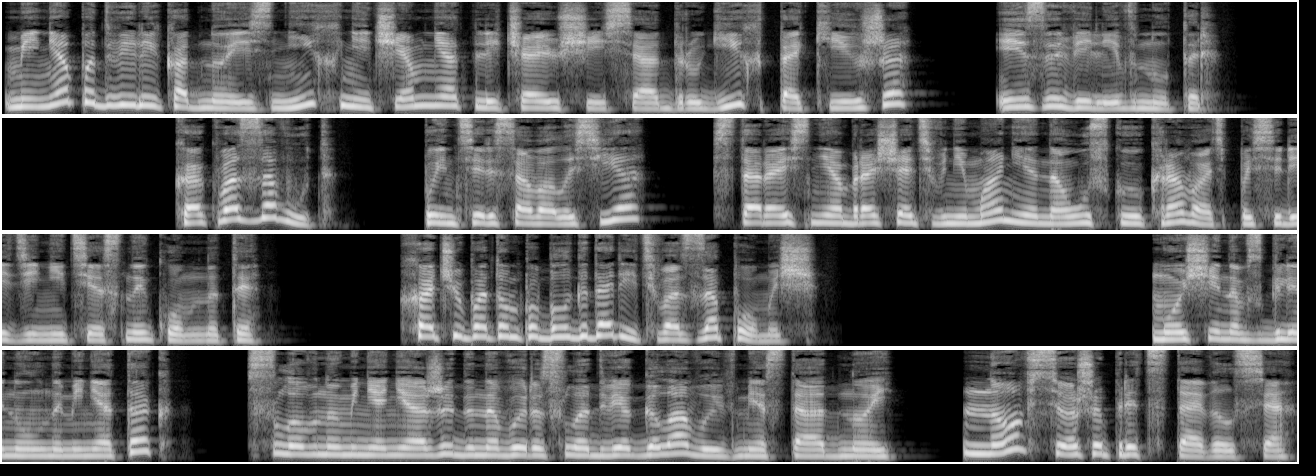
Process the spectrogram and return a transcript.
Меня подвели к одной из них, ничем не отличающейся от других, таких же, и завели внутрь. «Как вас зовут?» — поинтересовалась я, стараясь не обращать внимания на узкую кровать посередине тесной комнаты. «Хочу потом поблагодарить вас за помощь». Мужчина взглянул на меня так, словно у меня неожиданно выросло две головы вместо одной, но все же представился.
